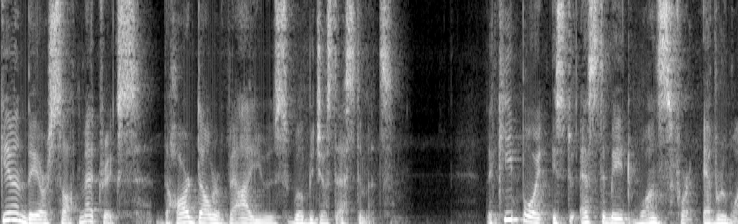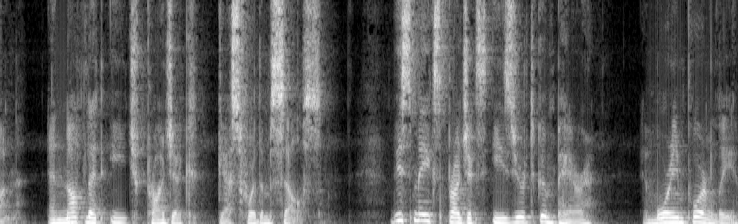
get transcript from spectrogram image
Given they are soft metrics, the hard dollar values will be just estimates. The key point is to estimate once for everyone and not let each project guess for themselves. This makes projects easier to compare, and more importantly,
